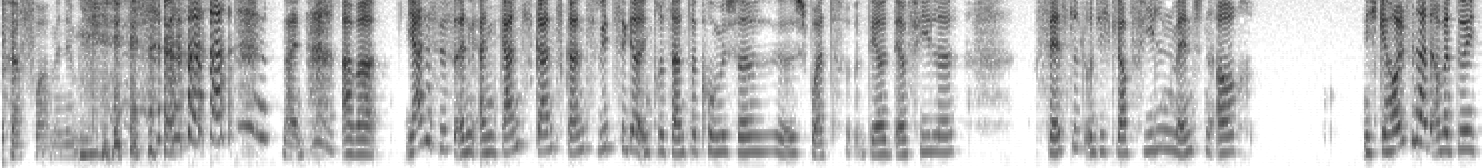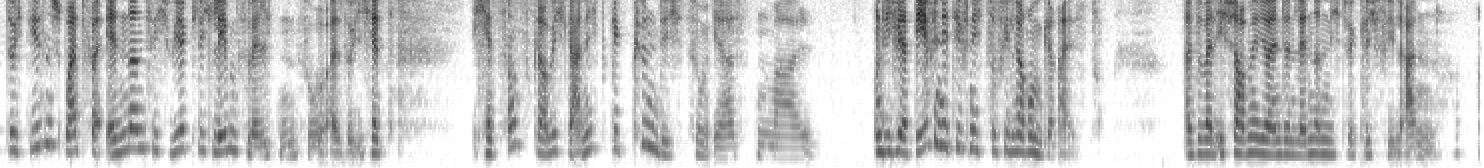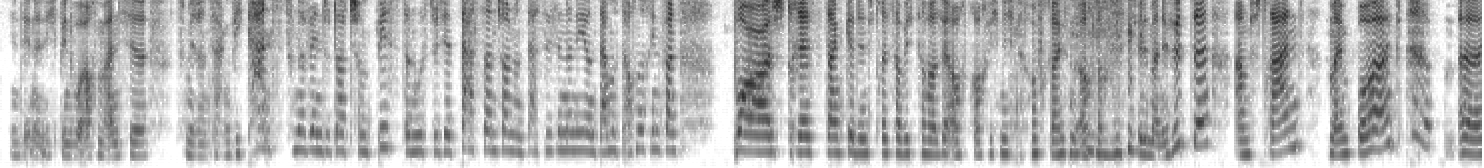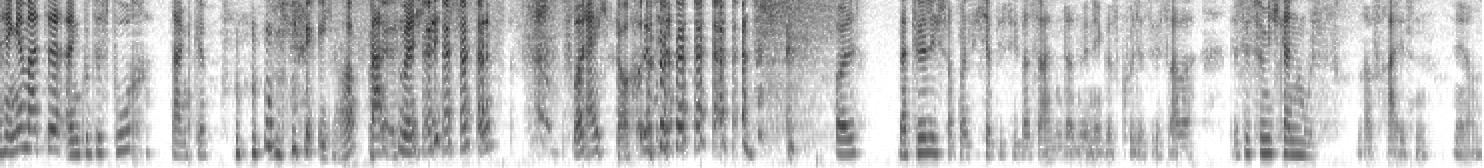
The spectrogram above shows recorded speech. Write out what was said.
Performe nämlich. Nein, aber ja, das ist ein, ein ganz, ganz, ganz witziger, interessanter, komischer äh, Sport, der, der viele fesselt und ich glaube vielen Menschen auch nicht geholfen hat, aber durch, durch diesen Sport verändern sich wirklich Lebenswelten so. Also ich hätte, ich hätte sonst, glaube ich, gar nicht gekündigt zum ersten Mal. Und ich wäre definitiv nicht so viel herumgereist. Also, weil ich schaue mir ja in den Ländern nicht wirklich viel an, in denen ich bin, wo auch manche zu mir dann sagen, wie kannst du nur, wenn du dort schon bist, dann musst du dir das anschauen und das ist in der Nähe und da musst du auch noch hinfahren boah, Stress, danke, den Stress habe ich zu Hause auch, brauche ich nicht auf Reisen auch noch. Ich will meine Hütte am Strand, mein Board, äh, Hängematte, ein gutes Buch, danke. ja. Das möchte ich. Voll. Das reicht doch. Voll. Natürlich schaut man sich ein bisschen was an, dann, wenn irgendwas Cooles ist, aber das ist für mich kein Muss auf Reisen, ja.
